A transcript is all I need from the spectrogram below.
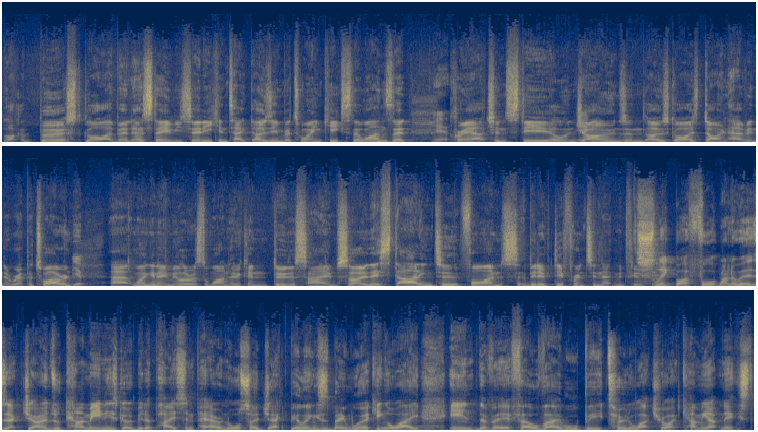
like a burst guy, but as Stevie said, he can take those in between kicks, the ones that Yeah. Crouch and Steele and Jones and those guys don't have in the repertoire. And Yep. uh, Miller is the one who can do the same. So they're starting to find a bit of difference in that midfield. Slick by foot. Wonder whether Zak Jones will come in. He's got a bit of pace and power, and also Jack Billings has been working away in the VFL. They will be two to Right, coming up next,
